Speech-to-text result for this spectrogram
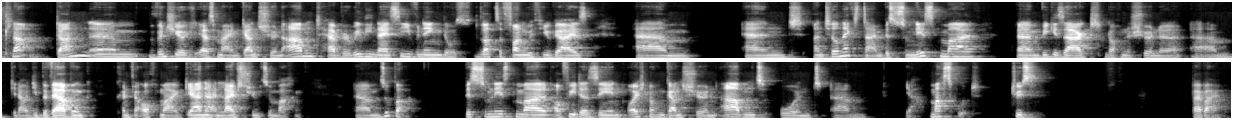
klar. Dann ähm, wünsche ich euch erstmal einen ganz schönen Abend. Have a really nice evening. There was lots of fun with you guys. Um, and until next time. Bis zum nächsten Mal. Ähm, wie gesagt noch eine schöne genau die Bewerbung können wir auch mal gerne einen Livestream zu machen. Ähm, super. Bis zum nächsten Mal. Auf Wiedersehen. Euch noch einen ganz schönen Abend und ähm, ja, mach's gut. Tschüss. Bye bye.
